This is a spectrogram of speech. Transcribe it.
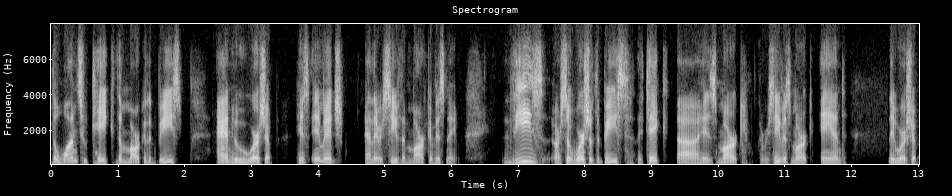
The ones who take the mark of the beast and who worship his image, and they receive the mark of his name. These are so worship the beast, they take uh, his mark, they receive his mark, and they worship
